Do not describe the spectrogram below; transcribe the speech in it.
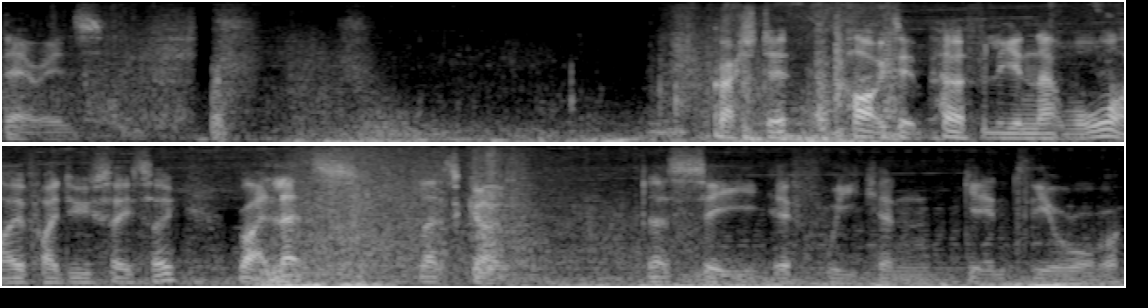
there it is. Crashed it, parked it perfectly in that wall, if I do say so. Right, let's let's go. Let's see if we can get into the Aurora.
